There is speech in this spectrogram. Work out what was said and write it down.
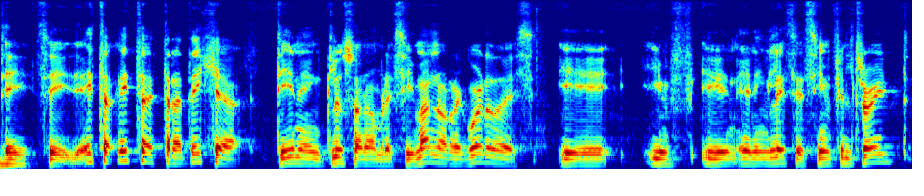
Sí, sí. Esta, estrategia tiene incluso nombre. Si mal no recuerdo, es eh, en inglés es infiltrate,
